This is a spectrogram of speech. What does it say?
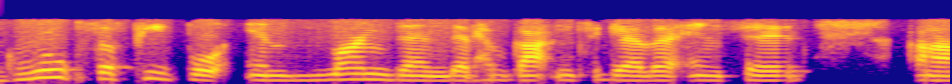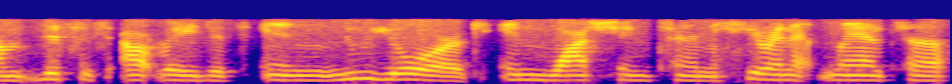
groups of people in London that have gotten together and said, um, this is outrageous. In New York, in Washington, here in Atlanta,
